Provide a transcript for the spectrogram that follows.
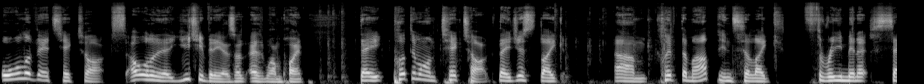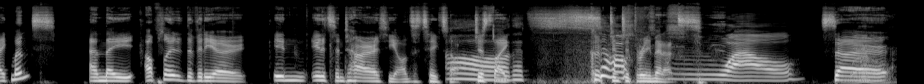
all of their TikToks, all of their YouTube videos at, at one point. They put them on TikTok. They just like um, clip them up into like three minute segments, and they uploaded the video in in its entirety onto TikTok. just Oh, like that's clipped so- into three minutes. wow so Wow.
